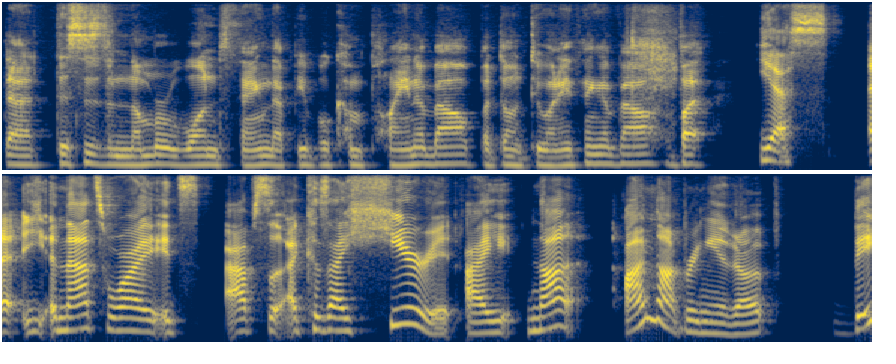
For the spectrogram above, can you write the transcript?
that this is the number one thing that people complain about but don't do anything about? But yes. And that's why it's absolutely because I hear it. I not I'm not bringing it up. They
